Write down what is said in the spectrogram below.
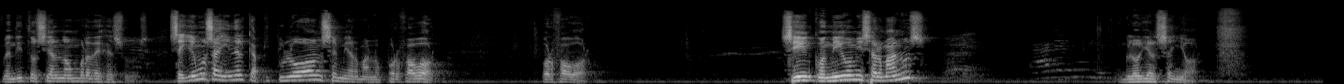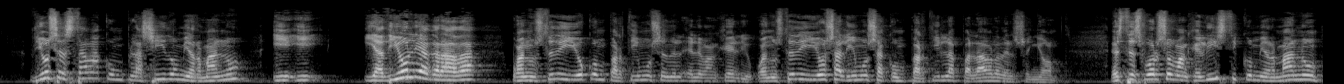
Bendito sea el nombre de Jesús. Seguimos ahí en el capítulo 11, mi hermano, por favor. Por favor. ¿Siguen conmigo, mis hermanos? Gloria al Señor. Dios estaba complacido, mi hermano, y, y a Dios le agrada cuando usted y yo compartimos en el, Evangelio, cuando usted y yo salimos a compartir la palabra del Señor. Este esfuerzo evangelístico, mi hermano,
